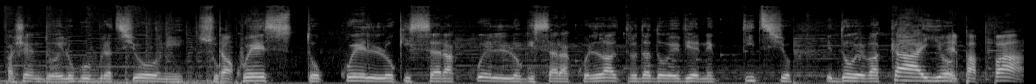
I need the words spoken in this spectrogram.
facendo elucubrazioni su No. questo, quello, chi sarà quello, chi sarà quell'altro, da dove viene Tizio e dove va Caio. E il papà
